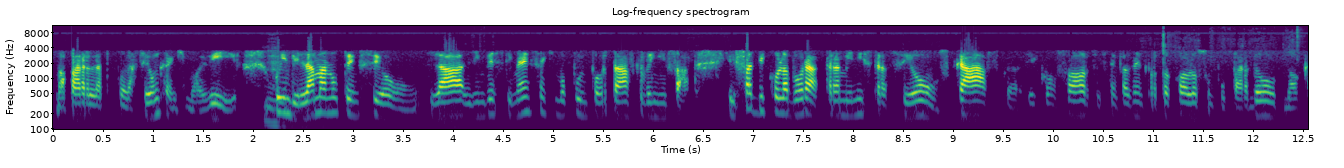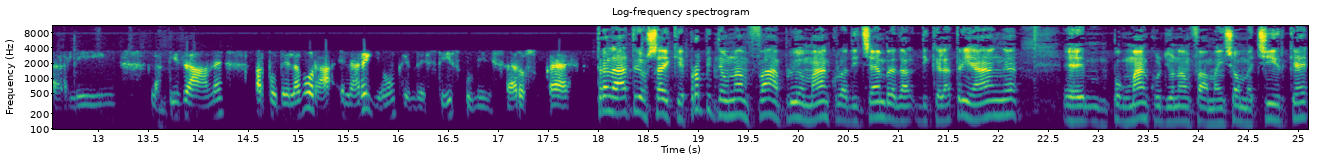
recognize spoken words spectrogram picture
ma per la popolazione che anche noi vive. Mm. Quindi la manutenzione, la, gli investimenti anche più importanti che vengono fatti, il fatto di collaborare tra amministrazione, SCAF e consorzio, stiamo facendo il protocollo su Pupardot, no? Berlin, la Pisane, per poter lavorare e la regione che investisce il Ministero su questo. Tra l'altro, sai che proprio un anno fa, più o manco a dicembre da, di che la Triang, eh, un po' manco di un anno fa, ma insomma circa,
